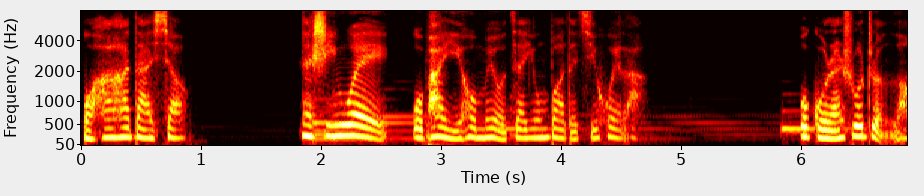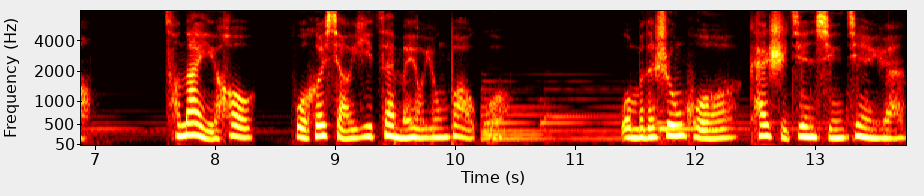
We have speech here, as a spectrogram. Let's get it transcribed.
我哈哈大笑：“那是因为我怕以后没有再拥抱的机会啦。”我果然说准了，从那以后，我和小易再没有拥抱过。我们的生活开始渐行渐远。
